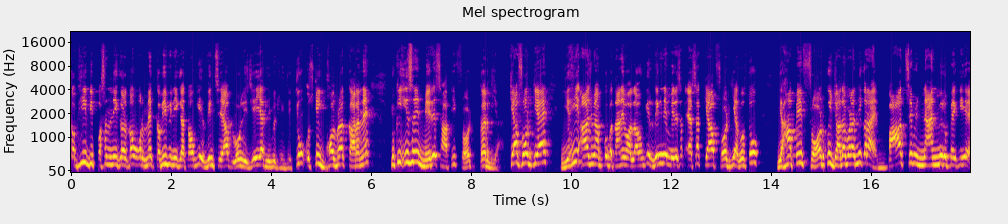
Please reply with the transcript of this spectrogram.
कभी भी पसंद नहीं करता हूँ और मैं कभी भी नहीं कहता हूँ कि रिंग से आप लोन लीजिए या लिमिट लीजिए। क्यों? उसके बहुत बड़ा कारण है, क्योंकि इसने मेरे साथ ही फ्रॉड कर दिया। क्या फ्रॉड किया है? यही आज मैं आपको बताने वाला हूँ कि रिंग ने मेरे साथ ऐसा क्या फ्रॉड किया। दोस्तों यहाँ पे फ्रॉड कोई ज़्यादा बड़ा नहीं करा है। बात सिर्फ़ निन्यानवे रुपए की है।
